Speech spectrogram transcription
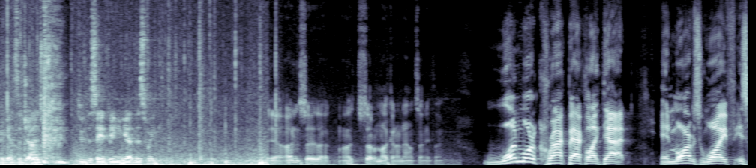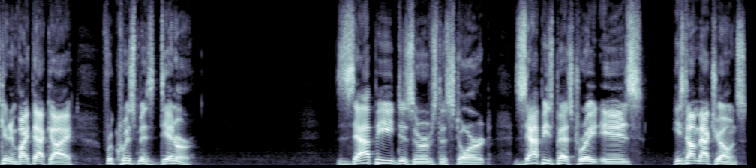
against the Giants, do the same thing again this week? Yeah, I didn't say that. I said I'm not going to announce anything. One more crackback like that, and Marv's wife is going to invite that guy for Christmas dinner. Zappe deserves the start. Zappe's best trait is he's not Mac Jones.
